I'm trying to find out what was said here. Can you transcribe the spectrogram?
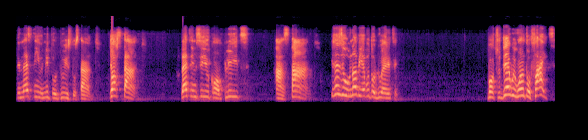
the next thing you need to do is to stand. Just stand. Let him see you complete and stand. He says he will not be able to do anything. But today we want to fight.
